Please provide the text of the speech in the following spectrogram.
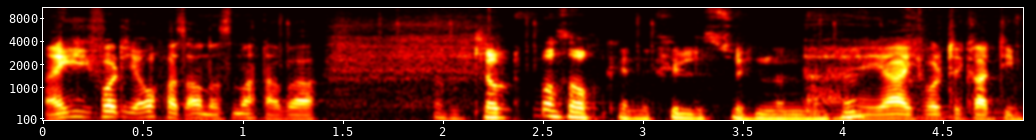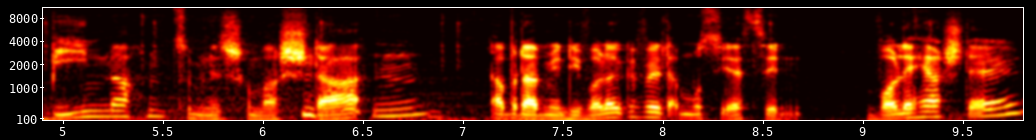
Eigentlich wollte ich auch was anderes machen, aber Aber ich glaube, du machst auch gerne vieles durcheinander. äh, ne? ja, ich wollte gerade die Bienen machen, zumindest schon mal starten. aber da mir die Wolle gefehlt hat, musste ich erst den Wolle herstellen.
